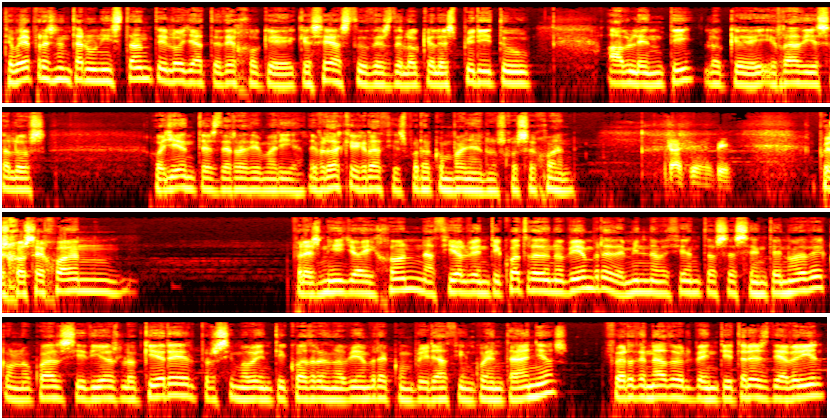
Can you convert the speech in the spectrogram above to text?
te voy a presentar un instante y luego ya te dejo que, seas tú desde lo que el Espíritu hable en ti, lo que irradies a los oyentes de Radio María. De verdad que gracias por acompañarnos, José Juan. Gracias a ti. Pues José Juan Fresnillo Aijón nació el 24 de noviembre de 1969, con lo cual, si Dios lo quiere, el próximo 24 de noviembre cumplirá 50 años. Fue ordenado el 23 de abril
